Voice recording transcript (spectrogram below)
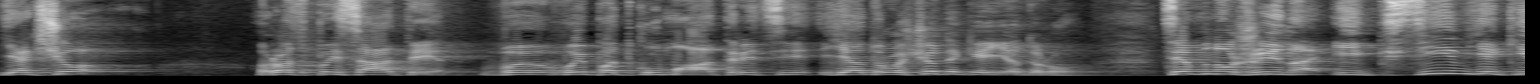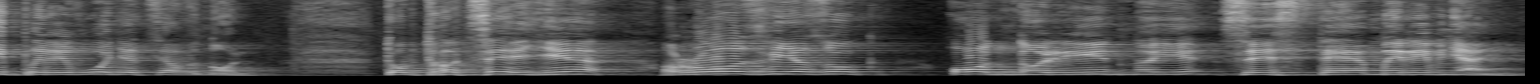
Якщо розписати в випадку матриці ядро, що таке ядро? Це множина іксів, які переводяться в ноль. Тобто це є розв'язок однорідної системи рівнянь.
